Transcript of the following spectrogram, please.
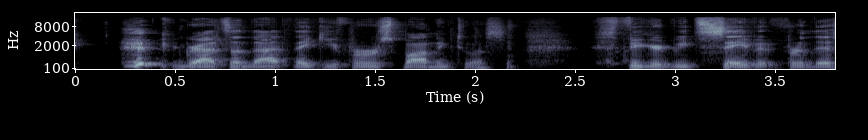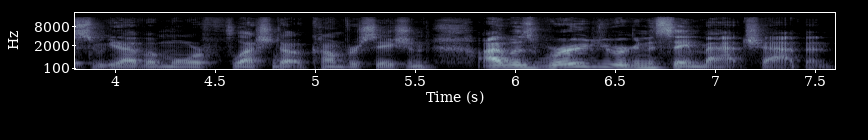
congrats on that. Thank you for responding to us. Figured we'd save it for this. So we could have a more fleshed out conversation. I was worried you were going to say Matt Chapman.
